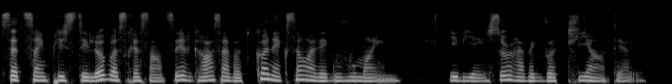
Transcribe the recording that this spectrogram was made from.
Cette simplicité-là va se ressentir grâce à votre connexion avec vous-même et bien sûr avec votre clientèle.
